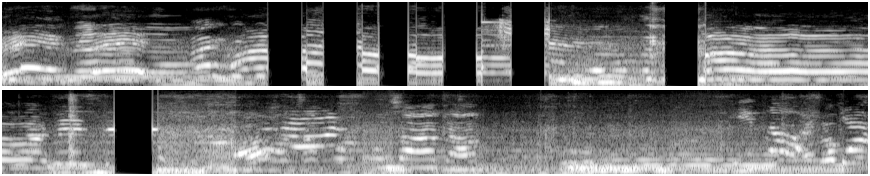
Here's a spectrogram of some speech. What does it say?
eight, eight. Sana. Dapat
